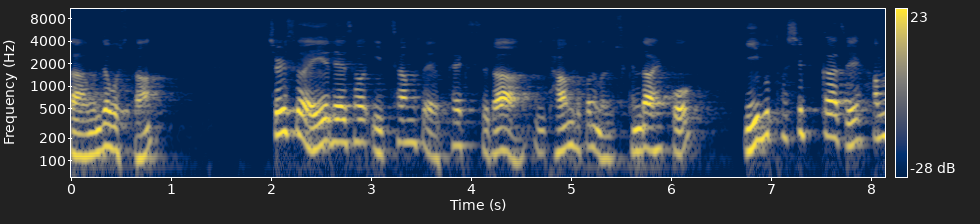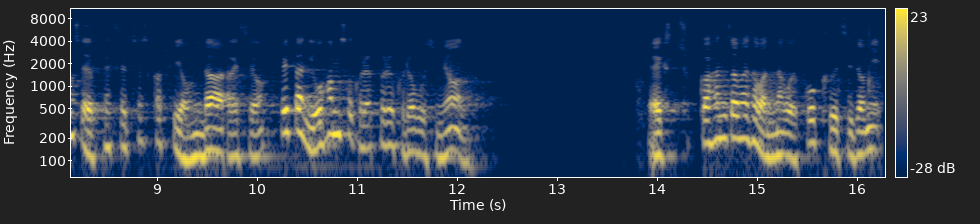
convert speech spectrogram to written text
자, 문제 봅시다. 실수 a에 대해서 이차 함수 fx가 이 다음 조건을 만족시킨다 했고 2부터 10까지 함수 fx의 최소값이 0이다 라고 했어요. 일단 이 함수 그래프를 그려보시면 x축과 한 점에서 만나고 있고 그 지점이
